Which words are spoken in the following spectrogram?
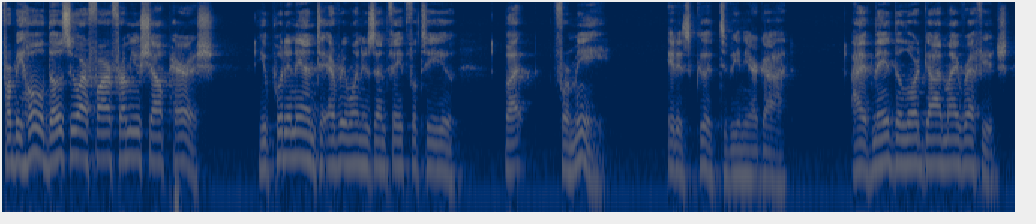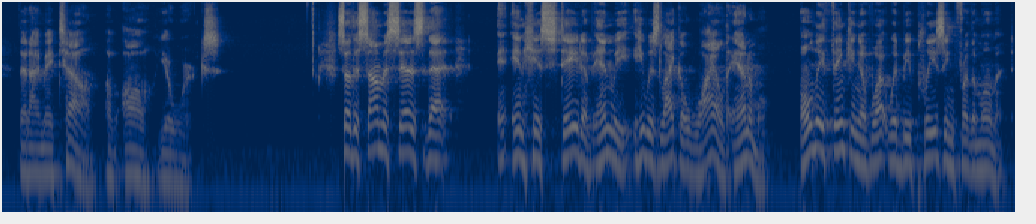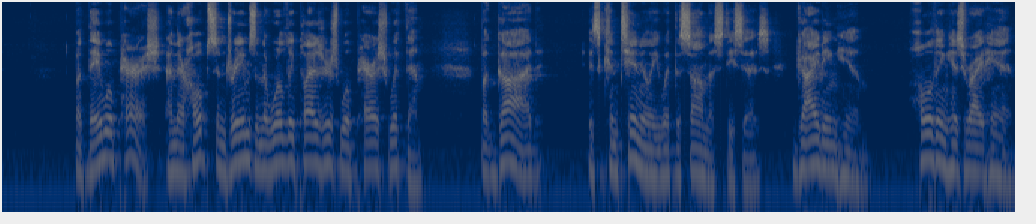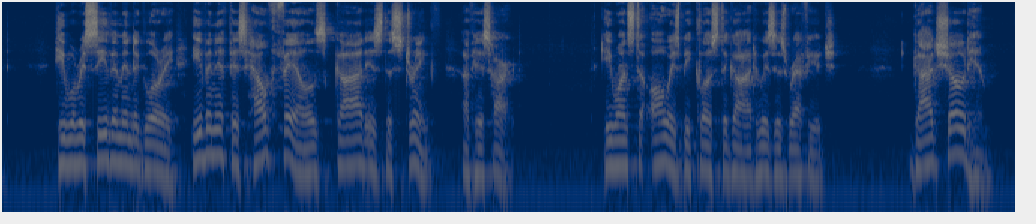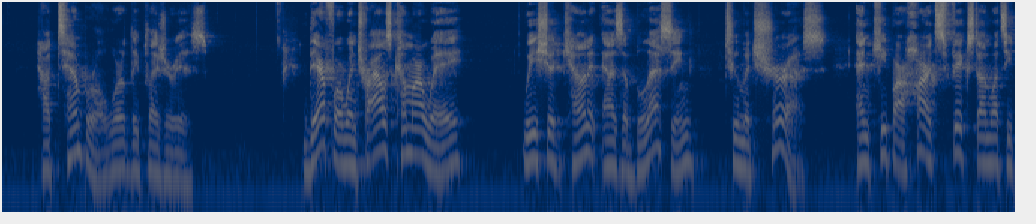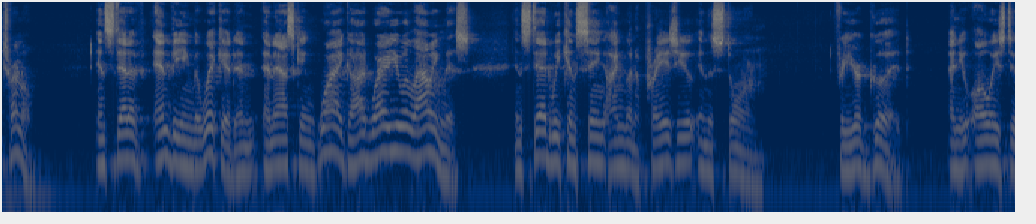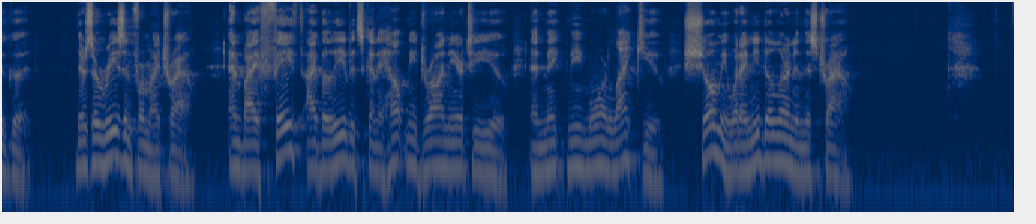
For behold, those who are far from you shall perish. You put an end to everyone who's unfaithful to you. But for me, it is good to be near God. I have made the Lord God my refuge, that I may tell of all your works. So the psalmist says that in his state of envy, he was like a wild animal, only thinking of what would be pleasing for the moment but they will perish, and their hopes and dreams and the worldly pleasures will perish with them. But God is continually with the psalmist, he says, guiding him, holding his right hand. He will receive him into glory. Even if his health fails, God is the strength of his heart. He wants to always be close to God, who is his refuge. God showed him how temporal worldly pleasure is. Therefore, when trials come our way, we should count it as a blessing to mature us and keep our hearts fixed on what's eternal. Instead of envying the wicked and, and asking, Why, God, why are you allowing this? Instead, we can sing, I'm going to praise you in the storm, for you're good, and you always do good. There's a reason for my trial. And by faith, I believe it's going to help me draw near to you and make me more like you. Show me what I need to learn in this trial.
